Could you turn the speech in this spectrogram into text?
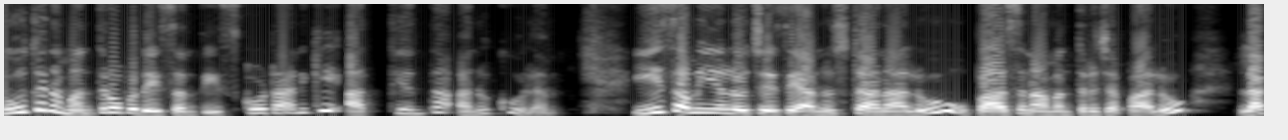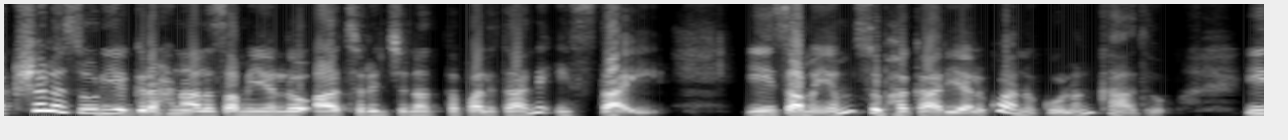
నూతన మంత్రోపదేశం తీసుకోవటానికి అత్యంత అనుకూలం. ఈ సమయంలో చేసే అనుష్ఠానాలు ఉపాసనా మంత్ర జపాలు లక్షల సూర్యగ్రహణాల సమయంలో ఆచరించినంత ఫలితాన్ని ఇస్తాయి. ఈ సమయం శుభకార్యాలకు అనుకూలం కాదు. ఈ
